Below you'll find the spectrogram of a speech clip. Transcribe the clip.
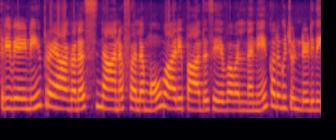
త్రివేణి ప్రయాగల స్నాన ఫలము వారి పాద సేవ వలననే కలుగుచుండెడిది.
